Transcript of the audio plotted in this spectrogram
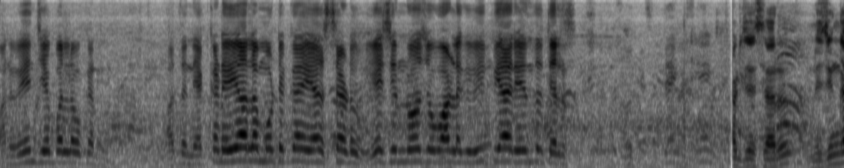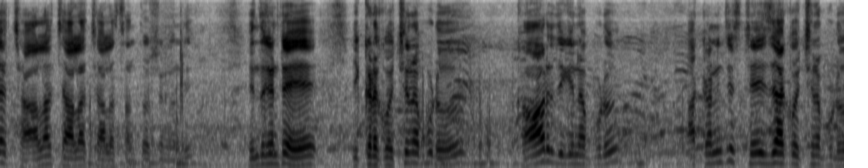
మనం ఏం చేయబల్ల ఒకరిని. అతను ఎక్కడ వేయాలో ముట్టుగా వేస్తాడు వేసిన రోజు వాళ్ళకి విపిఆర్ ఏందో తెలుసు. చేశారు. నిజంగా చాలా చాలా చాలా సంతోషంగా ఉంది. ఎందుకంటే ఇక్కడికి వచ్చినప్పుడు కారు దిగినప్పుడు అక్కడి నుంచి స్టేజ్ దాకా వచ్చినప్పుడు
